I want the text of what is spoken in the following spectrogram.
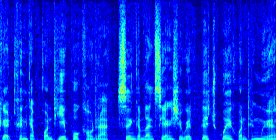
เกิดขึ้นกับคนที่พวกเขารัก ซึ่งกำลังเสี่ยงชีวิตเพื่อช่วยคนทั้งเมือง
